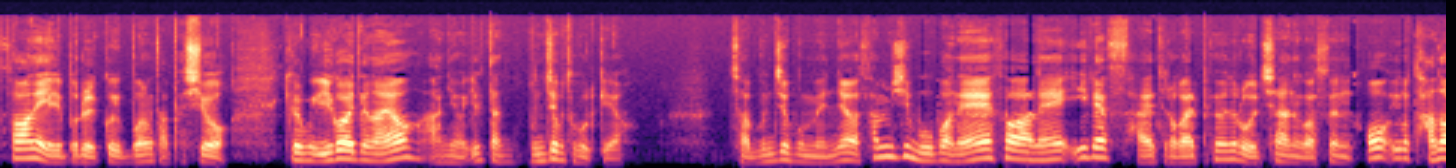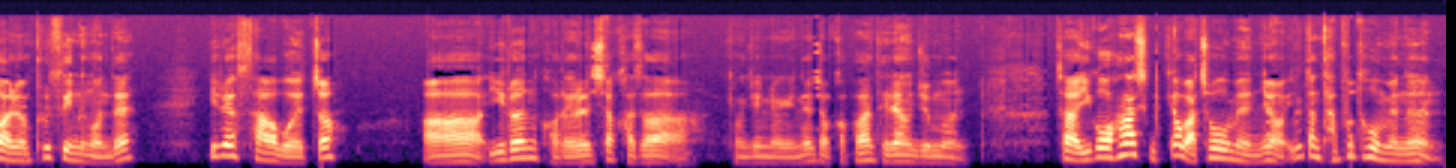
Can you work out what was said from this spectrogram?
서한의 일부를 읽고 이번에 답하시오. 결국 읽어야 되나요? 아니요. 일단 문제부터 볼게요. 자, 문제 보면요. 35번에 서안에 1에서 4에 들어갈 표현을 옳지 않은 것은 어, 이거 단어 알면 풀 수 있는 건데 1에서 4가 뭐였죠? 아, 1은 거래를 시작하자. 경쟁력 있는 적합한 대량 주문. 자, 이거 하나씩 껴 맞춰 보면요. 일단 답부터 보면은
